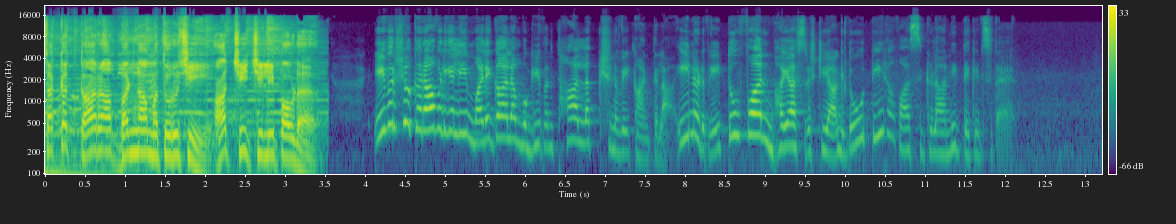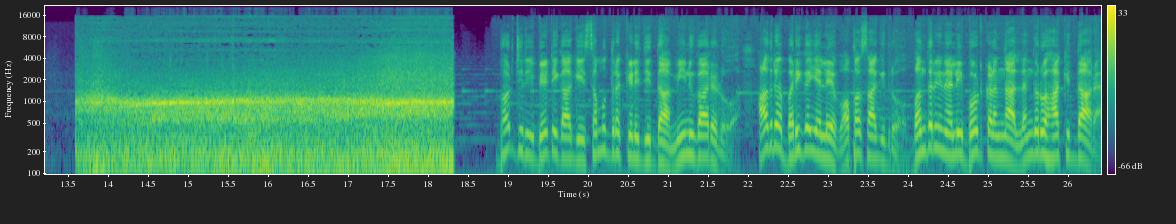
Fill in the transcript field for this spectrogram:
ಸಖತ್ ಖಾರ, ಬಣ್ಣ ಮತ್ತು ರುಚಿ, ಆಚಿ ಚಿಲ್ಲಿ ಪೌಡರ್. ಈ ವರ್ಷ ಕರಾವಳಿಯಲ್ಲಿ ಮಳೆಗಾಲ ಮುಗಿಯುವಂತಹ ಲಕ್ಷಣವೇ ಕಾಣ್ತಿಲ್ಲ. ಈ ನಡುವೆ ತೂಫಾನ್ ಭಯ ಸೃಷ್ಟಿಯಾಗಿದ್ದು ತೀರವಾಸಿಗಳ ನಿದ್ದೆಗೆಡಿಸಿದೆ. ಭರ್ಜರಿ ಬೇಟೆಗಾಗಿ ಸಮುದ್ರಕ್ಕಿಳಿದಿದ್ದ ಮೀನುಗಾರರು ಆದರೆ ಬರಿಗೈಯಲ್ಲೇ ವಾಪಸ್ಸಾಗಿದ್ರು ಬಂದರಿನಲ್ಲಿ ಬೋಟ್ಗಳನ್ನ ಲಂಗರು ಹಾಕಿದ್ದಾರೆ.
